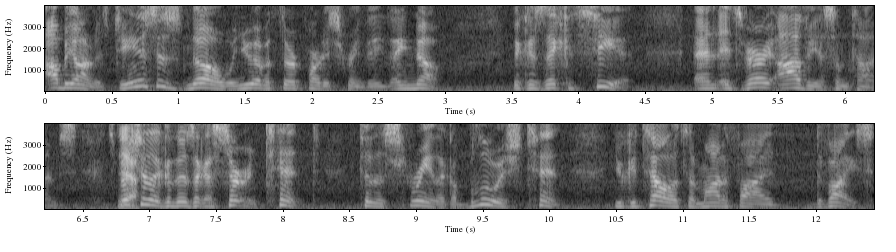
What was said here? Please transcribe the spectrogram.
I'll be honest, geniuses know when you have a third party screen. They, they know because they can see it. And it's very obvious sometimes, especially Yeah. like if there's like a certain tint to the screen, like a bluish tint. You could tell it's a modified device.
